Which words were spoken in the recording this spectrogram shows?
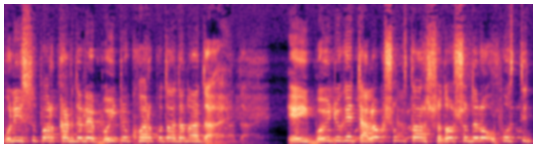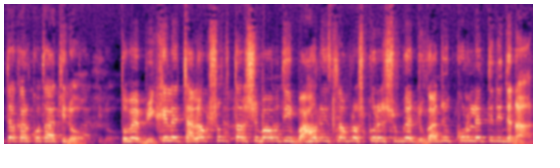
পুলিশ সুপার কার্যালয়ে বৈঠক হওয়ার কথা জানা যায়। এই বৈঠকে চালক সংস্থার সদস্যদেরও উপস্থিত থাকার কথা ছিল। তবে বিকেলে চালক সংস্থার সভাপতি বাহর ইসলাম লস্করের সঙ্গে যোগাযোগ করলে তিনি জানান,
